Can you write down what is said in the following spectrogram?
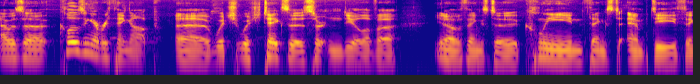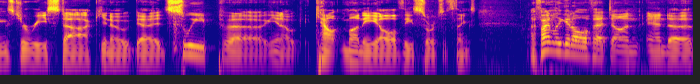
I was uh, closing everything up, uh, which which takes a certain deal of uh, you know things to clean, things to empty, things to restock, you know, uh, sweep, uh, you know, count money, all of these sorts of things. I finally get all of that done, and uh,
